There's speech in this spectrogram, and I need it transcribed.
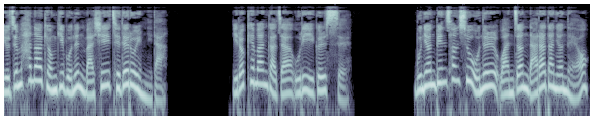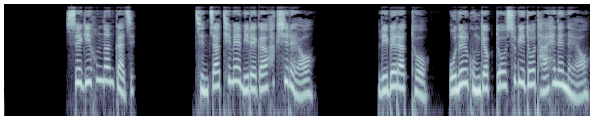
요즘 한화 경기 보는 맛이 제대로입니다. 이렇게만 가자 우리 이글스. 문현빈 선수 오늘 완전 날아다녔네요. 쐐기 홈런까지. 진짜 팀의 미래가 확실해요. 리베라토, 오늘 공격도 수비도 다 해냈네요.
